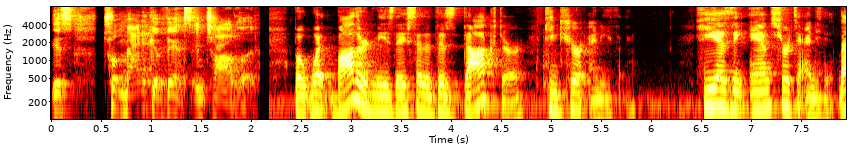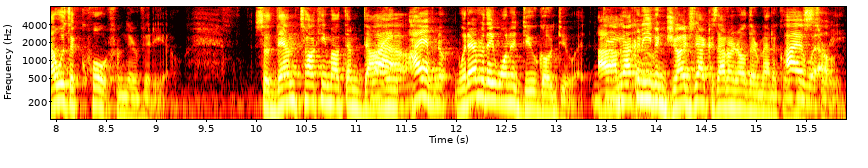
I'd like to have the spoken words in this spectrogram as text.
is traumatic events in childhood. But what bothered me is they said that this doctor can cure anything. He has the answer to anything. That was a quote from their video. So them talking about them dying, wow. I have no, whatever they want to do, go do it. do I'm not going to even judge that because I don't know their medical I history. Will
